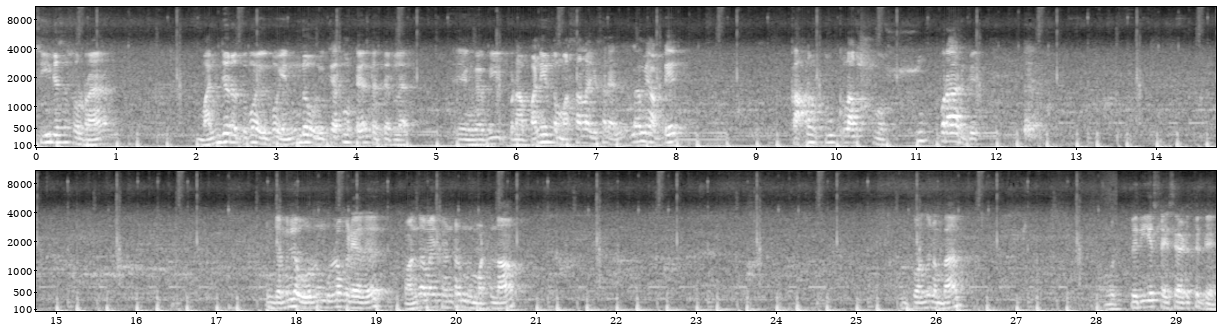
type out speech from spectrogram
சீரியஸாக சொல்கிறேன் மஞ்சரத்துக்கும் இதுக்கும் எந்த ஒரு வித்தியாசமும் டேஸ்ட்டை தெரில எங்கள் வீ இப்போ நான் பண்ணியிருக்க மசாலா கிசாலா எல்லாமே அப்படியே காரம் தூக்கலாம் சூப்பராக இருக்குது இந்த மீனில் ஒரு முள்ளும் கிடையாது. வந்த மாதிரி சென்டர் முள் மட்டும்தான். இப்போ வந்து நம்ம ஒரு பெரிய ஸ்லைஸை எடுத்துட்டு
